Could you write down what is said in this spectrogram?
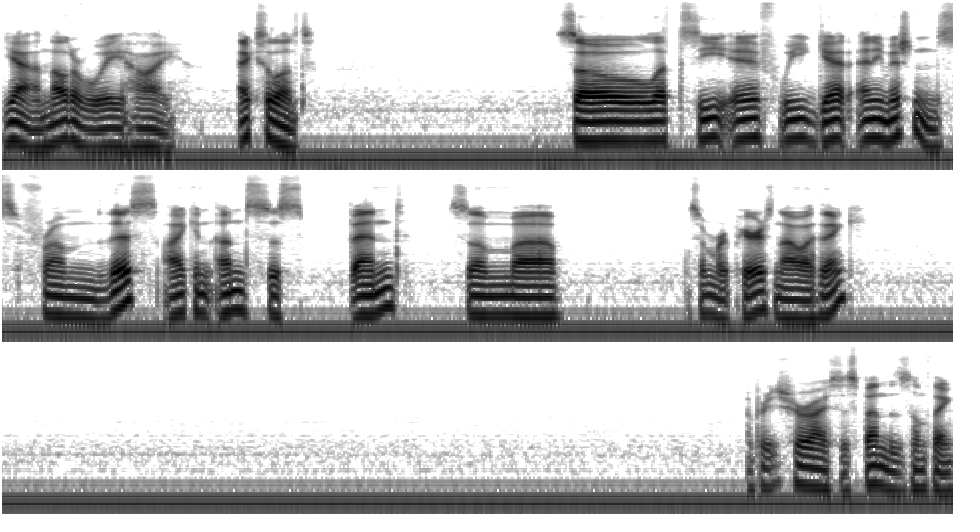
Yeah, another Weihai. Excellent. So let's see if we get any missions from this. I can unsuspend some uh, some repairs now, I think. I'm pretty sure I suspended something.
